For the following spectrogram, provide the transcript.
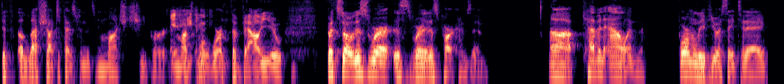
def, a left shot defenseman that's much cheaper and much more worth the value. But so this is where this is where this part comes in. Uh, Kevin Allen, formerly of USA Today,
